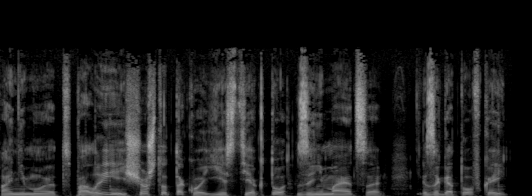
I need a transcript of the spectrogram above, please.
они моют полы, еще что-то такое. Есть те, кто занимается заготовкой,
